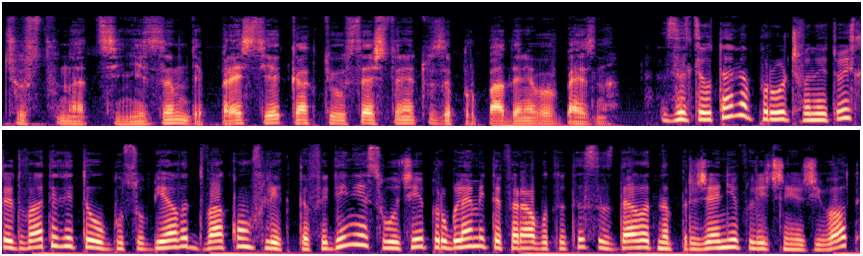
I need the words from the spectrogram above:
чувство на цинизъм, депресия, както и усещането за пропадане в бездна. За целта на проучването изследователите обособяват два конфликта. В единия случай проблемите в работата създават напрежение в личния живот,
